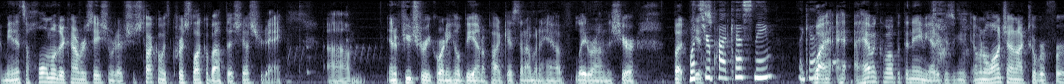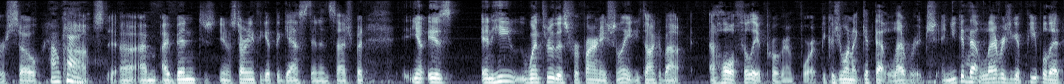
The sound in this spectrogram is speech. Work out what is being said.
I mean, it's a whole other conversation. But I was just talking with Chris Luck about this yesterday. Um, in a future recording, he'll be on a podcast that I'm going to have later on this year. But what's your podcast name again well, I, I haven't come up with the name yet because I'm going to launch on October 1st. So, Okay. uh, uh, I'm, I've been, you know, starting to get the guests in and such. But, you know, is and he went through this for Fire Nation Elite. He talked about a whole affiliate program for it because you want to get that leverage, and you get Yeah. that leverage. You get people that,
